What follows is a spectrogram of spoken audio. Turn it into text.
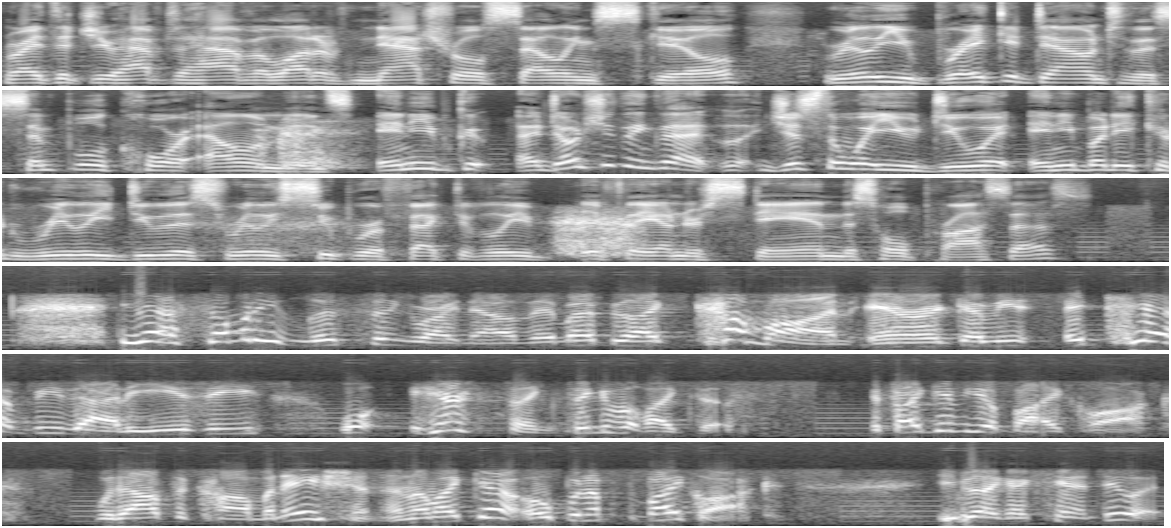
right, that you have to have a lot of natural selling skill. Really you break it down to the simple core elements. Any don't you think that just the way you do it, anybody could really do this really super effectively if they understand this whole process? Yeah, somebody listening right now, they might be like, come on, Eric. I mean, it can't be that easy. Well, here's the thing. Think of it like this. If I give you a bike lock without the combination, and I'm like, yeah, open up the bike lock, you'd be like, I can't do it.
